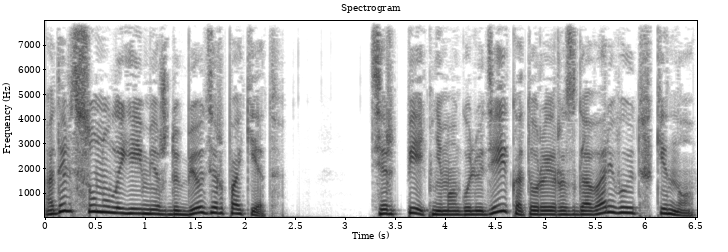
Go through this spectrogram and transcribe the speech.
Адель сунула ей между бедер пакет. «Терпеть не могу людей, которые разговаривают в кино».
